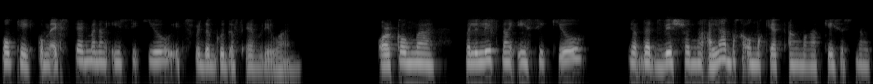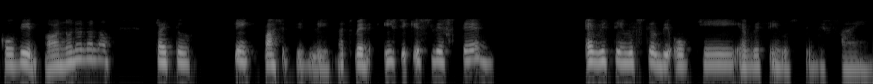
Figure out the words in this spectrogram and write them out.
okay, kung ma-extend man ng ECQ, it's for the good of everyone. Or kung ma malilift ng ECQ, you have that vision na, ala, baka umakyat ang mga cases ng COVID. Oh, no, no, no, no. Try to think positively that when ECQ is lifted, everything will still be okay, everything will still be fine.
